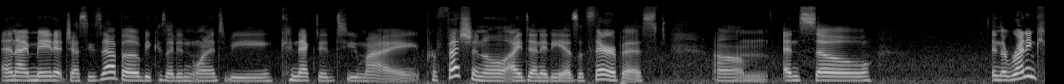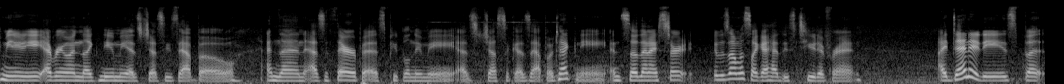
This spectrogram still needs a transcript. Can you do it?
and I made it Jesse Zappo because I didn't want it to be connected to my professional identity as a therapist. Um, and so in the running community, everyone like knew me as Jesse Zappo, and then as a therapist, people knew me as Jessica Zappotechny. And so then I start. It was almost like I had these two different identities, but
